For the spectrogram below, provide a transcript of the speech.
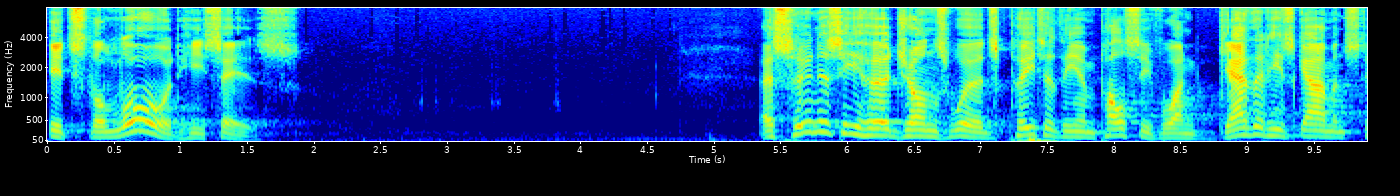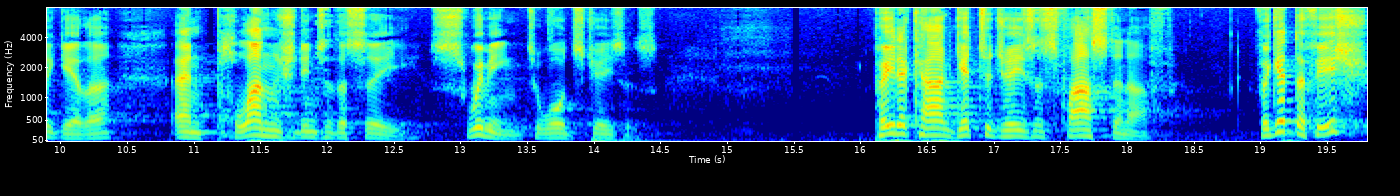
It's the Lord, he says. As soon as he heard John's words, Peter, the impulsive one, gathered his garments together and plunged into the sea, swimming towards Jesus. Peter can't get to Jesus fast enough. Forget the fish.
